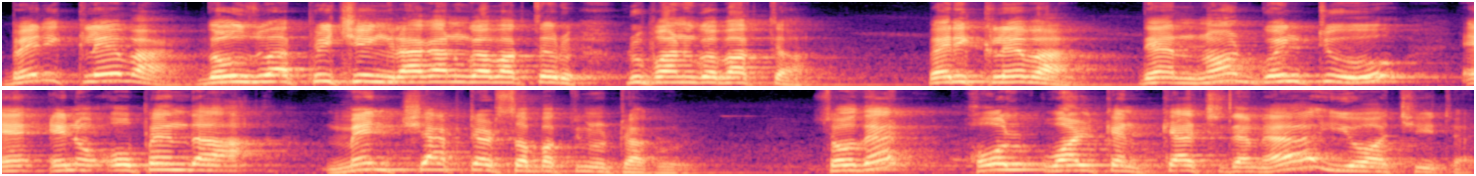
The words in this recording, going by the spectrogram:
Very clever. Those who are preaching Raganuga Bhakta, Rupanuga Bhakta, very clever. They are not going to uh, you know, open the main chapters of Bhaktivinoda Thakur. So that whole world can catch them. Eh? You are cheater.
